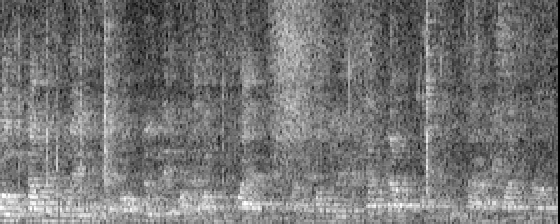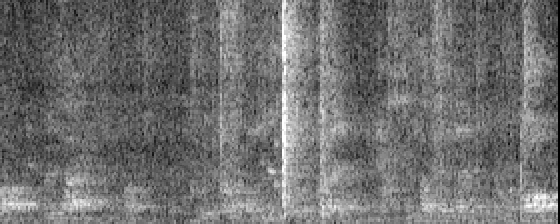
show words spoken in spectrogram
10% nhân viên sẽ đóng trực tiếp vào hệ thống sinh ngoài và cái phần liên chắc chắn hai chủ là Pfizer và Visa chúng ta xem xem nó có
